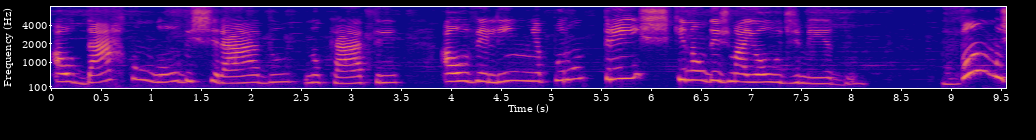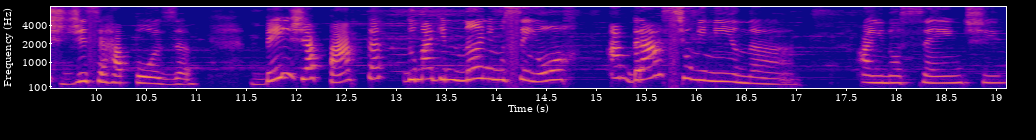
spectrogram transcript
Ao dar com o lobo estirado no catre, a ovelhinha por um três que não desmaiou de medo. Vamos, disse a raposa, beije a pata do magnânimo senhor Abrace-o, menina. A inocente,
